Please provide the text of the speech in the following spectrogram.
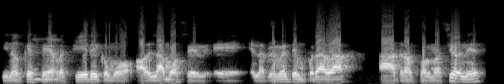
sino que se refiere, como hablamos en, eh, en, la primera temporada, a transformaciones.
